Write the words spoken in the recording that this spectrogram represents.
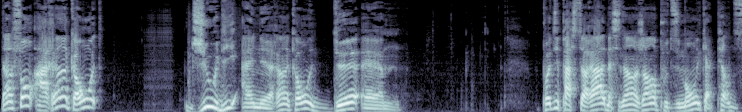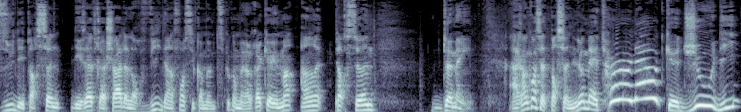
Dans le fond, à rencontre, Judy a une rencontre de euh, pas du pastoral, mais c'est dans le genre pour du monde qui a perdu des personnes, des êtres chers dans leur vie. Dans le fond, c'est comme un petit peu comme un recueillement en personne de même. Elle rencontre cette personne-là, mais turn out que Judy,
